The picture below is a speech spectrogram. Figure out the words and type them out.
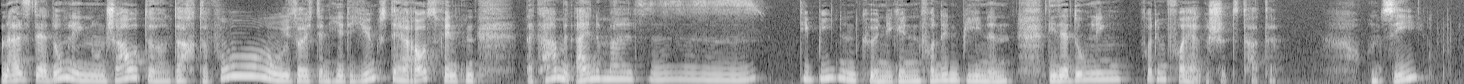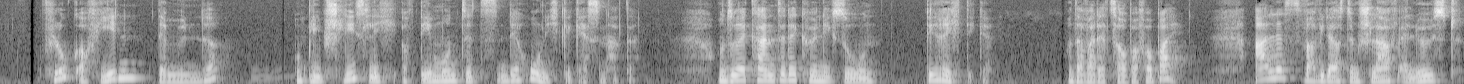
Und als der Dummling nun schaute und dachte, wie soll ich denn hier die jüngste herausfinden, da kam mit einem Mal die Bienenkönigin von den Bienen, die der Dummling vor dem Feuer geschützt hatte. Und sie flog auf jeden der Münder und blieb schließlich auf dem Mund sitzen, der Honig gegessen hatte. Und so erkannte der Königssohn die richtige. Und da war der Zauber vorbei. Alles war wieder aus dem Schlaf erlöst,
